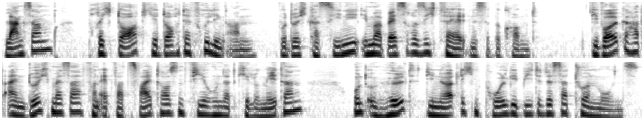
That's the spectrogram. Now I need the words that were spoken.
Langsam bricht dort jedoch der Frühling an, wodurch Cassini immer bessere Sichtverhältnisse bekommt. Die Wolke hat einen Durchmesser von etwa 2400 Kilometern und umhüllt die nördlichen Polgebiete des Saturnmonds.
